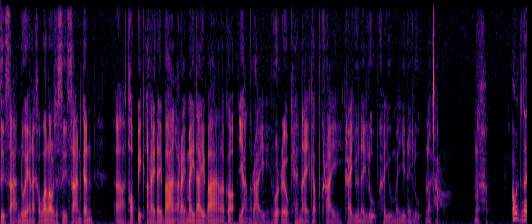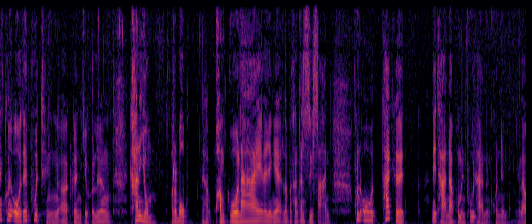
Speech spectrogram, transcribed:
สื่อสารด้วยนะครับ ว่าเราจะสื่อสารกัน topic อะไรได้บ้างอะไรไม่ได้บ้าง แล้วก็อย่างไรรวดเร็วแค่ไหนกับใคร ใครอยู่ใน loop ใครอยู่ไม่อยู่ใน loop นะครับนะครับเอาดังนั้นคุณโอได้พูดถึงเอ่อเกริ่นเกี่ยวกับเรื่องค่านิยมระบบนะครับความกลัวนายอะไรอย่างเงี้ยแล้วบางครั้งการสื่อสาร คุณโอถ้าเกิดในฐานะผมเป็นผู้ฐานคนหนึ่งแล้ว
